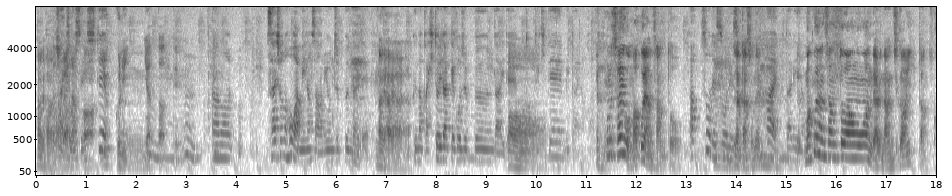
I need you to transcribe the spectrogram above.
はいはい確はいかになんか調整してゆっくりやったっていう。うん。あの最初の方は皆さん40分台ではいはいはいはい。行く中一人だけ50分台で戻ってきてみたいえな感じで。ほんで最後まこやんさんと。あそうですそうです、やったんですよね、はい二人の。えまこやんさんとワンオンワンであれ何時間行ったんですか？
